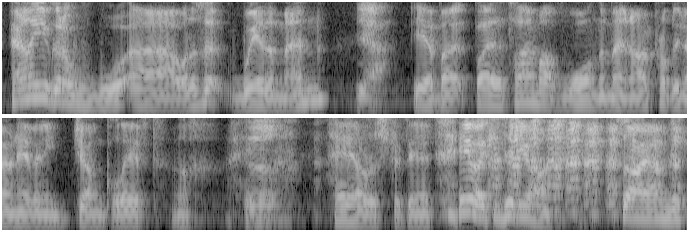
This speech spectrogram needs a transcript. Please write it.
Apparently, you've got to uh, what is it? Wear them in. Yeah. Yeah, but by the time I've worn them in, I probably don't have any junk left. Ugh, I hate, Ugh. Hate how restricting it. Anyway, continue on. Sorry, I'm just.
